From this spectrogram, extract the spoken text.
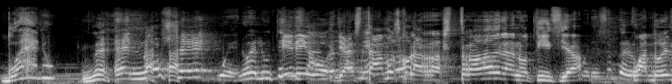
bueno, eh, no sé. Bueno, él Y utilizando digo, el ya momento- estamos con la arrastrada de la noticia. pero- Cuando él.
